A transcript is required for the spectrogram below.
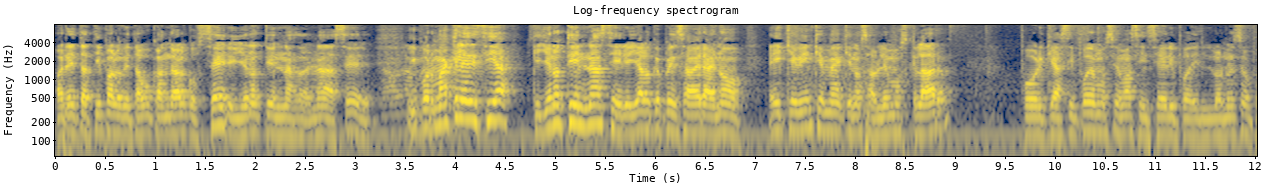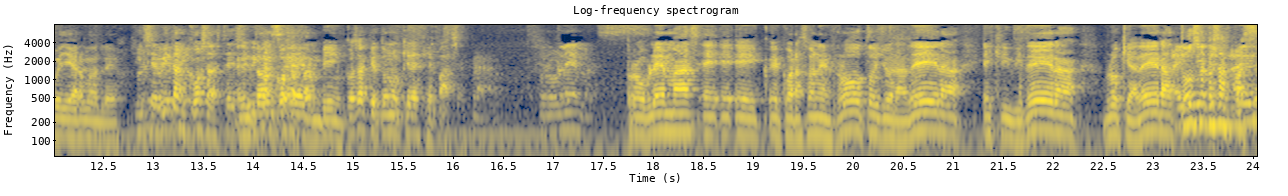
ahora esta tipa lo que está buscando es algo serio, yo no tiene nada, nada serio. Y por más que le decía que yo no tiene nada serio, ya lo que pensaba era, no, hey, qué bien que, me, que nos hablemos claro, porque así podemos ser más sinceros y poder- lo nuestro puede llegar más lejos. Y se evitan cosas, te- se Entonces- evitan cosas también, cosas que tú no quieres que pasen. Claro. Problemas. Problemas, eh, eh, eh, eh, corazones rotos, lloradera, escribidera, bloqueadera, Hay todas esas cosas Hay un pasan.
